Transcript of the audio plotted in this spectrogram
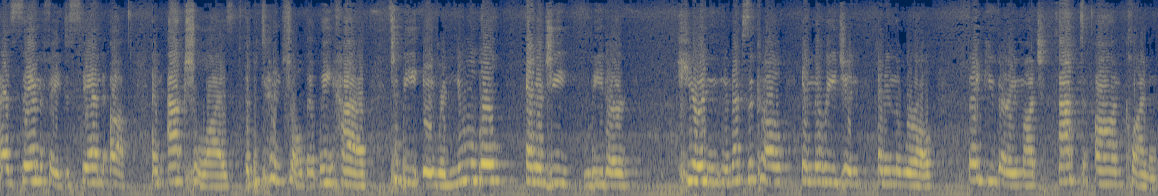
as Santa Fe, to stand up and actualize the potential that we have to be a renewable energy leader here in New Mexico, in the region, and in the world. Thank you very much. Act on climate.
